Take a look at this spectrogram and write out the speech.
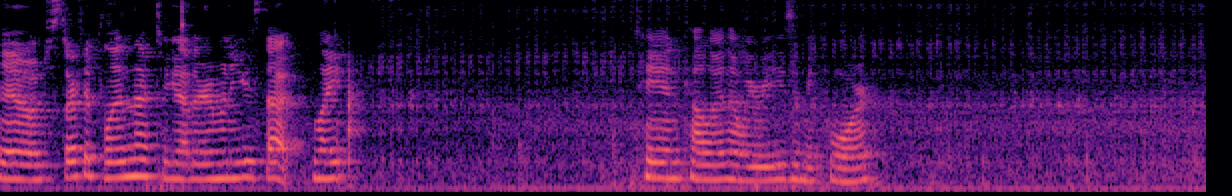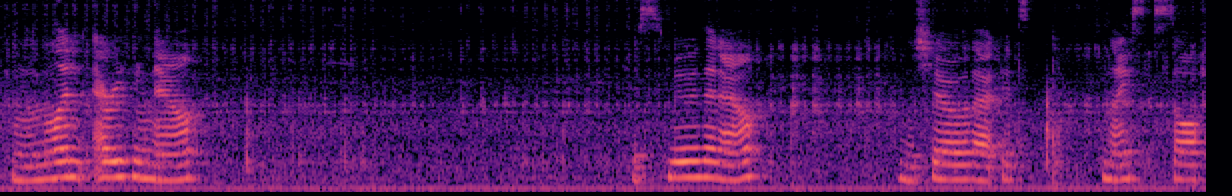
Now, to start to blend that together, I'm going to use that light tan color that we were using before. I'm gonna blend everything now. Just smooth it out and show that it's nice soft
